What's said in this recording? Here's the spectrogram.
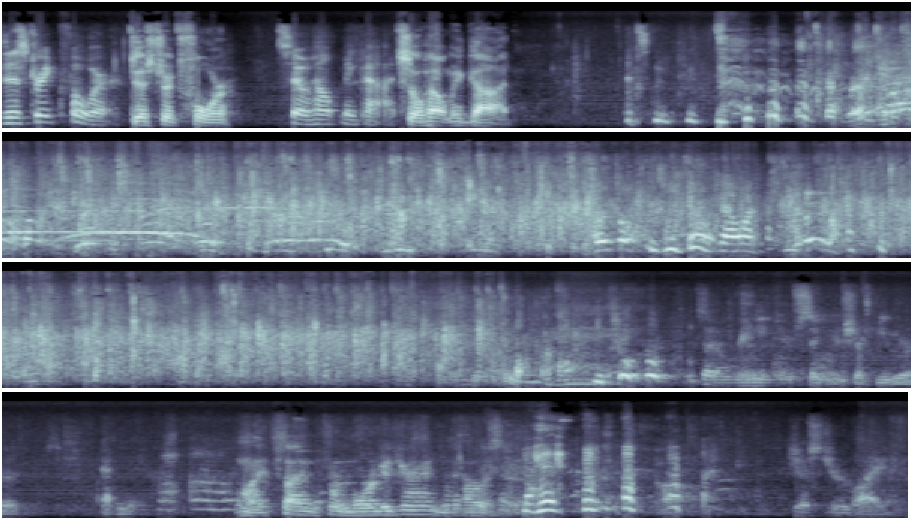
District 4. District 4. So help me God. So help me God. So we need your signature here. and Am I signing for mortgage or anything? No, it's- Just your life.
